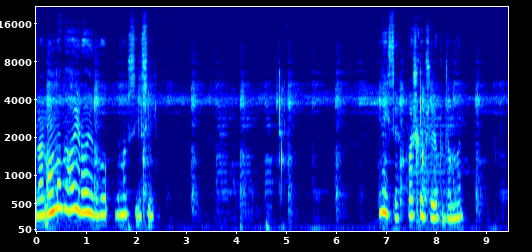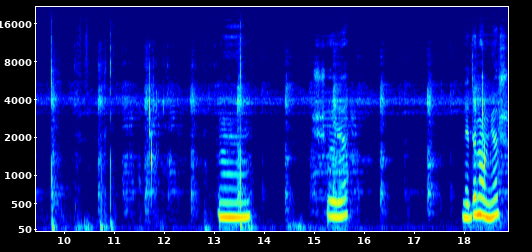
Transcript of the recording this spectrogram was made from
Lan olmadı. Hayır hayır. Bu, bunları sil sil. Neyse. Başka bir şey yapacağım ben. Hmm. Şöyle. Neden olmuyor?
